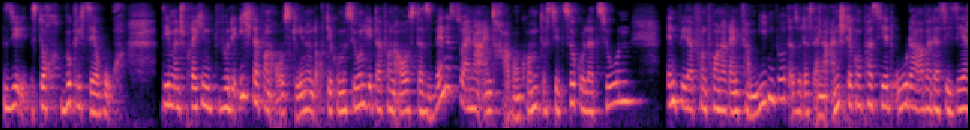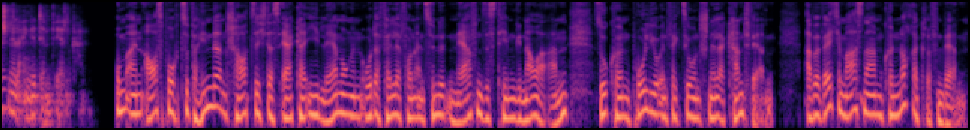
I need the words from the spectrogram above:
sie ist doch wirklich sehr hoch. Dementsprechend würde ich davon ausgehen und auch die Kommission geht davon aus, dass wenn es zu einer Eintragung kommt, dass die Zirkulation entweder von vornherein vermieden wird, also dass eine Ansteckung passiert, oder aber dass sie sehr schnell eingedämmt werden kann. Um einen Ausbruch zu verhindern, schaut sich das RKI Lähmungen oder Fälle von entzündeten Nervensystemen genauer an. So können Polioinfektionen schnell erkannt werden. Aber welche Maßnahmen können noch ergriffen werden?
